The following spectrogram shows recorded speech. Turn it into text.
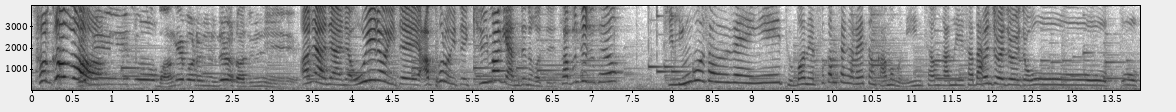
잠깐만. 여기서 망해버렸는데요 다주님. 아니야 아니야 아니야 오히려 이제 앞으로 이제 길막이 안 되는 거지. 자 문제 주세요. 김 김구 선생이 두 번의 수감 생활을 했던 감옥은 인천 감리서다. 왼쪽 왼쪽 왼쪽 오오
